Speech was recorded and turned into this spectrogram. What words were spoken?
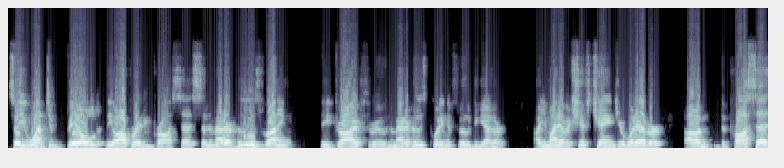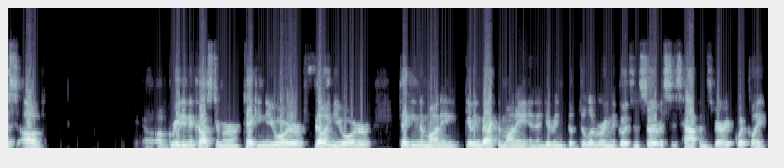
So you want to build the operating process. So no matter who's running the drive-through, no matter who's putting the food together, uh, you might have a shift change or whatever. Um, the process of of greeting the customer, taking the order, filling the order, taking the money, giving back the money, and then giving the delivering the goods and services happens very quickly.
